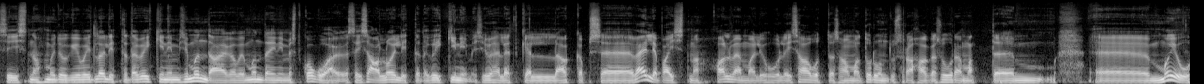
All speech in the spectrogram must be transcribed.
siis noh, muidugi võid lollitada kõiki inimesi mõnda aega või mõnda inimest kogu aeg, aga sa ei saa lollitada kõiki inimesi, ühel hetkel hakkab see välja paistma. halvemal juhul ei saavuta sa oma turundusrahaga suuremat äh, mõju,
